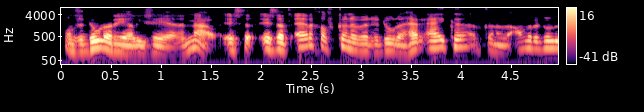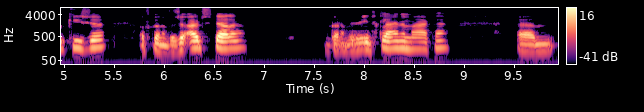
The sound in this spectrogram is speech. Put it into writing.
onze doelen realiseren. Nou, is dat, is dat erg of kunnen we de doelen herijken? Of kunnen we andere doelen kiezen? Of kunnen we ze uitstellen? Kunnen we ze iets kleiner maken? Um,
